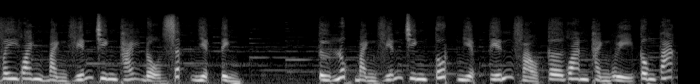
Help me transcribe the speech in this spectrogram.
vây quanh Bành Viễn Trinh thái độ rất nhiệt tình. Từ lúc Bành Viễn Trinh tốt nghiệp tiến vào cơ quan thành ủy công tác.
